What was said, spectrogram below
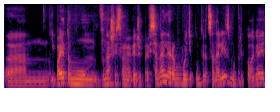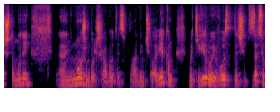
Эм, и поэтому в нашей с вами, опять же, профессиональной работе пункт рационализма предполагает, что мы э, не можем больше работать с молодым человеком, мотивируя его значит, за все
